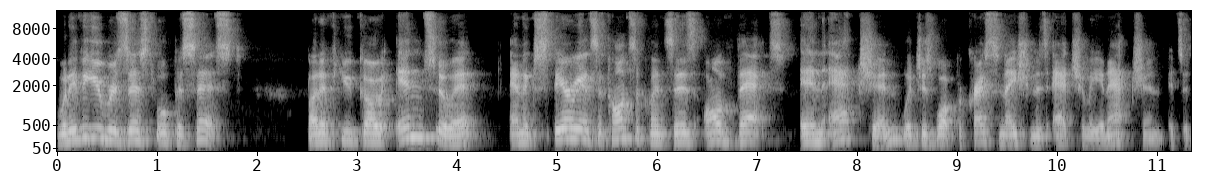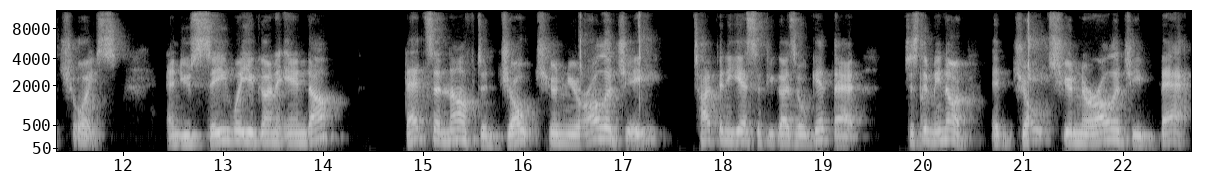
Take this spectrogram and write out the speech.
Whatever you resist will persist. But if you go into it and experience the consequences of that inaction, which is what procrastination is actually an action, it's a choice, and you see where you're going to end up, that's enough to jolt your neurology. Type in a yes if you guys will get that. Just let me know. It jolts your neurology back,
